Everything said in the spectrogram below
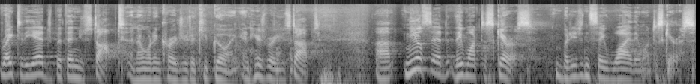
right to the edge, but then you stopped, and I want to encourage you to keep going. And here's where you stopped. Uh, Niall said they want to scare us, but he didn't say why they want to scare us.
